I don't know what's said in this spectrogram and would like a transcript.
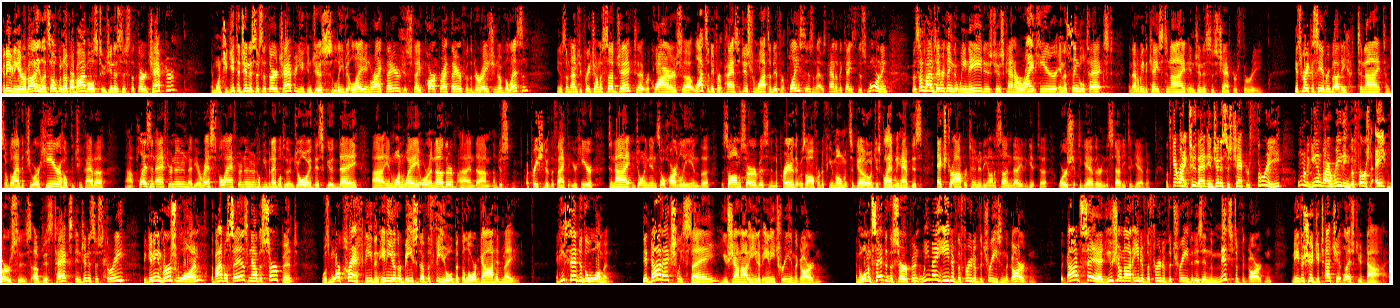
Good evening, everybody. Let's open up our Bibles to Genesis, the third chapter. And once you get to Genesis, the third chapter, you can just leave it laying right there. Just stay parked right there for the duration of the lesson. You know, sometimes you preach on a subject that requires uh, lots of different passages from lots of different places, and that was kind of the case this morning. But sometimes everything that we need is just kind of right here in a single text, and that'll be the case tonight in Genesis chapter 3. It's great to see everybody tonight. I'm so glad that you are here. I hope that you've had a uh, pleasant afternoon, maybe a restful afternoon. Hope you've been able to enjoy this good day uh, in one way or another. Uh, and um, I'm just appreciative of the fact that you're here tonight and joined in so heartily in the, the song service and in the prayer that was offered a few moments ago. And just glad we have this extra opportunity on a Sunday to get to worship together and to study together. Let's get right to that in Genesis chapter 3. I want to begin by reading the first eight verses of this text in Genesis 3. Beginning in verse 1, the Bible says, Now the serpent was more crafty than any other beast of the field that the Lord God had made. And he said to the woman, Did God actually say, You shall not eat of any tree in the garden? And the woman said to the serpent, We may eat of the fruit of the trees in the garden. But God said, You shall not eat of the fruit of the tree that is in the midst of the garden, neither should you touch it lest you die.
